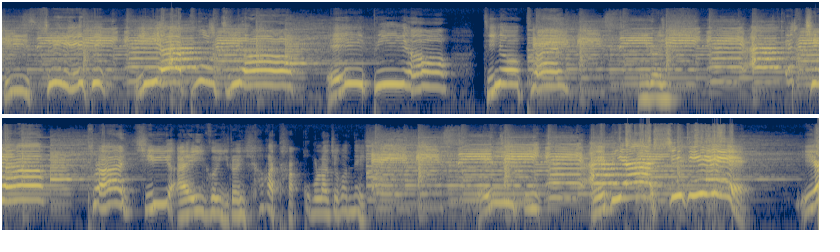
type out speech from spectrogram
B, C, D, E, F, G, O, A, B, O, D, O, fly. 이런, H, O, fly, G, 아이고, 이런 혀가 다 꼬불러지겠네. A, B, 에비야, C, D! 야,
